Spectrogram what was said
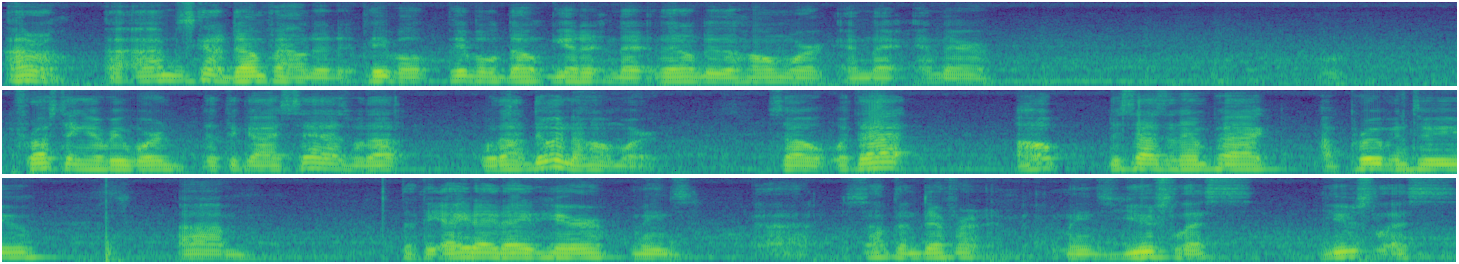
I don't know. I, am just kind of dumbfounded. People people don't get it and they, they don't do the homework and they and they're trusting every word that the guy says without without doing the homework. So with that, I hope this has an impact. I've proven to you um, that the 888 here means uh, something different It means useless, useless.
